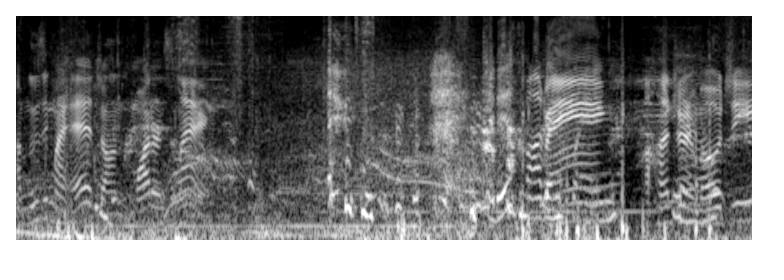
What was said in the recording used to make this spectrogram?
I'm losing my edge on modern slang. It is modern Bang, slang. a hundred emoji.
